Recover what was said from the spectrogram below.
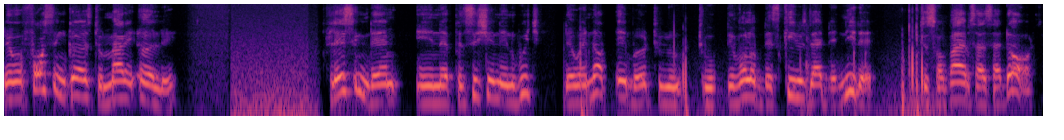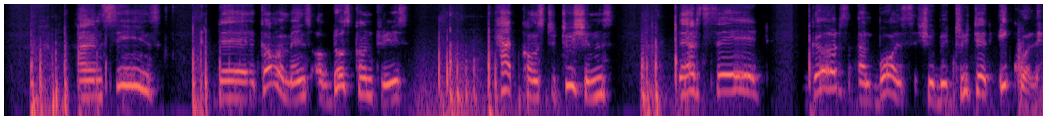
They were forcing girls to marry early, placing them in a position in which they were not able to, to develop the skills that they needed to survive as adults. And since the governments of those countries had constitutions that said girls and boys should be treated equally,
